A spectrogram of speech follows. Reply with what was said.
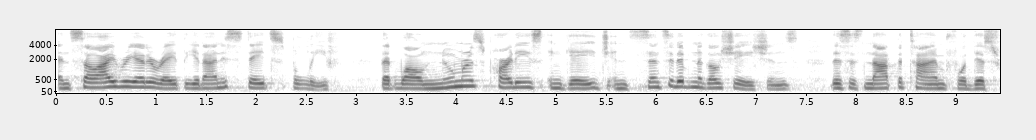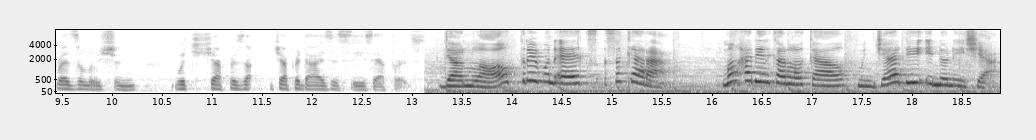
And so I reiterate the United States' belief that while numerous parties engage in sensitive negotiations, this is not the time for this resolution, which jeopardizes these efforts. Download Tribun X sekarang, menghadirkan lokal menjadi Indonesia.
